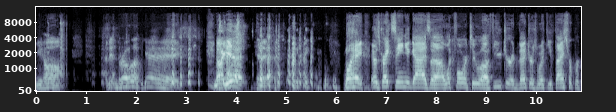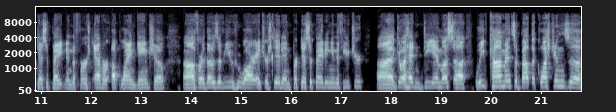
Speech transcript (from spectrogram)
Yeehaw. I didn't throw up. Yay. not yet. Well, hey, it was great seeing you guys. Uh, I look forward to uh, future adventures with you. Thanks for participating in the first ever Upland Game Show. Uh, for those of you who are interested in participating in the future, uh, go ahead and DM us. Uh, leave comments about the questions uh,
